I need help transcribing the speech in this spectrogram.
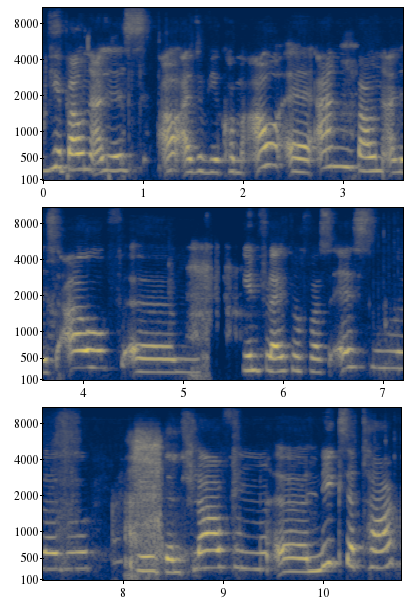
wir bauen alles, also wir kommen au, äh, an, bauen alles auf, ähm, gehen vielleicht noch was essen oder so, gehen dann schlafen. Äh, nächster Tag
